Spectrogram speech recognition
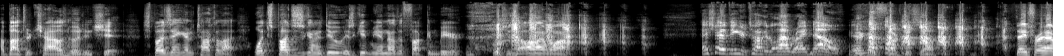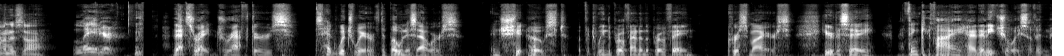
about their childhood and shit. Spuds ain't gonna talk a lot. What Spuds is gonna do is get me another fucking beer, which is all I want. Actually, I think you're talking a lot right now. Yeah, go fuck yourself. Thanks for having us on. Later. That's right, drafters. It's head witchwear of the bonus hours and shit host of Between the Profound and the Profane, Chris Myers, here to say, I think if I had any choice of an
